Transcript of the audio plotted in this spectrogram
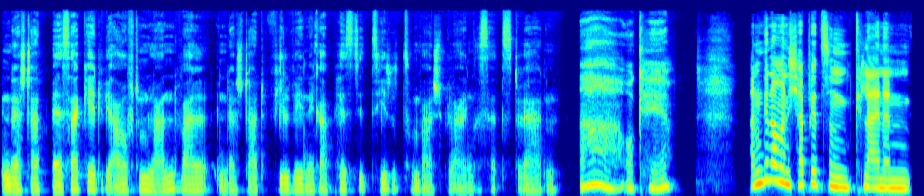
in der Stadt besser geht wie auf dem Land, weil in der Stadt viel weniger Pestizide zum Beispiel eingesetzt werden. Ah, okay. Angenommen, ich habe jetzt einen kleinen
